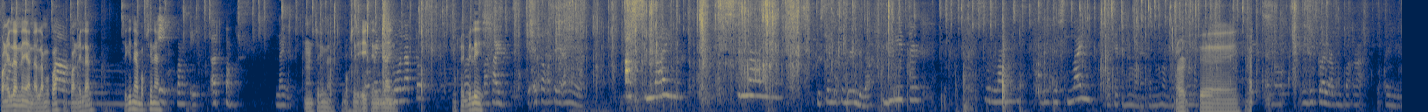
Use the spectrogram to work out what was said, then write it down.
Pangilan na yan. Alam mo pa? Pangilan? Sige na, buksin na. 8 pang 8 at pang 9. Hmm, sige na. Buksin 8 and Wait 9. muna to. Okay, bilis. Mahard. Ito kasi ano eh. Ah, slime! Slime! Gusto mo gusto mo yun, di ba? Glitter. Slime. Glitter slime. Kasi ito naman. Ito naman. Okay. Ano, ko alam baka ito yun.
